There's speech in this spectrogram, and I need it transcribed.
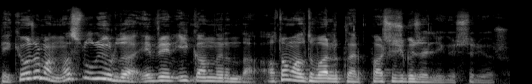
Peki o zaman nasıl oluyor da evrenin ilk anlarında atom altı varlıklar parçacık özelliği gösteriyor?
